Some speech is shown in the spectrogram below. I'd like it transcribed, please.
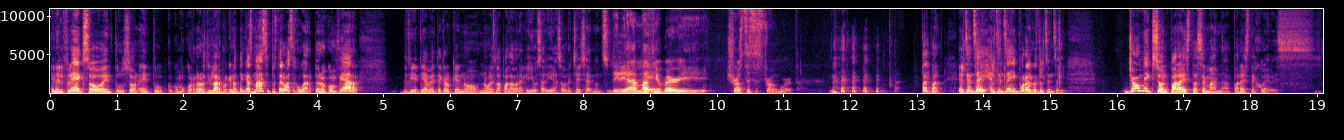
en el flex o en tu zona, en tu como corredor titular porque no tengas más y pues te lo vas a jugar. Pero confiar, definitivamente creo que no, no es la palabra que yo usaría sobre Chase Edmonds. Diría Matthew eh, Berry, trust is a strong word. Tal cual. El sensei, el sensei por algo es el sensei. Joe Mixon para esta semana, para este jueves.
